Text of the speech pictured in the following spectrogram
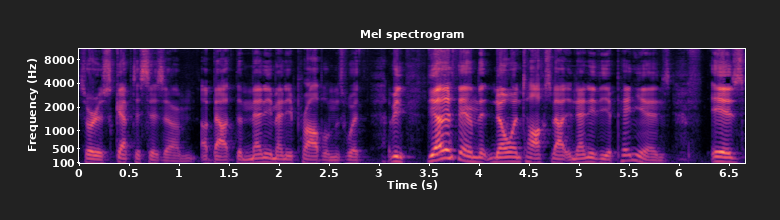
sort of skepticism about the many, many problems with. I mean, the other thing that no one talks about in any of the opinions is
